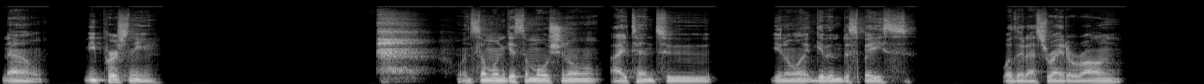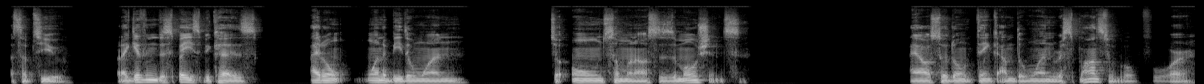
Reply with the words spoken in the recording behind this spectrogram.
Now, me personally, when someone gets emotional, I tend to, you know, give them the space. Whether that's right or wrong, that's up to you. But I give them the space because I don't want to be the one to own someone else's emotions. I also don't think I'm the one responsible for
